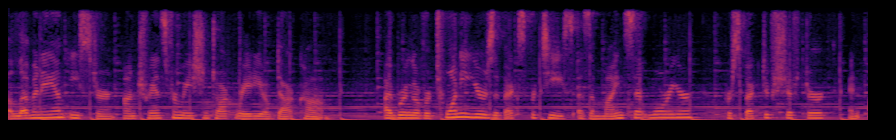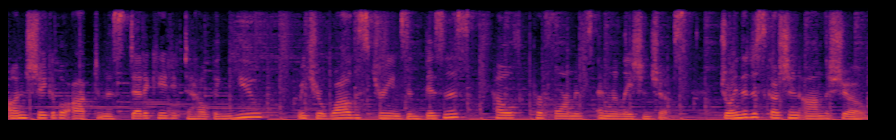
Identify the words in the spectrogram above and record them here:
11 a.m. Eastern on TransformationTalkRadio.com. I bring over 20 years of expertise as a mindset warrior, perspective shifter, and unshakable optimist dedicated to helping you reach your wildest dreams in business, health, performance, and relationships. Join the discussion on the show.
